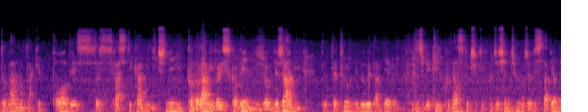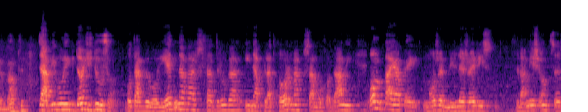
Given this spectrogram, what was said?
Przygotowano takie pody ze swastykami licznymi, honorami wojskowymi, żołnierzami. Te, te trumny były tam, nie wiem, w liczbie kilkunastu czy kilkudziesięciu, może wystawione na tym. Zabiło ich dość dużo, bo tak było jedna warstwa, druga i na platformach samochodami. Pompa jakiej, może leżeli dwa miesiące,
